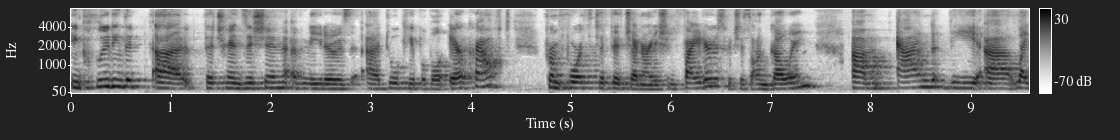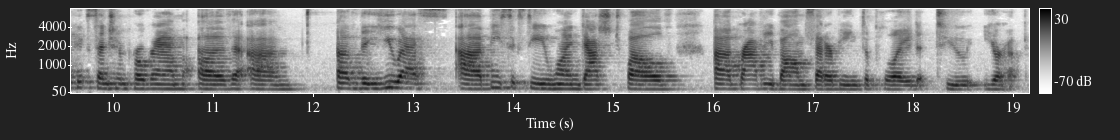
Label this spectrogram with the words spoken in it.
including the, uh, the transition of NATO's uh, dual capable aircraft from fourth to fifth generation fighters, which is ongoing, um, and the uh, life extension program of um, of the U.S. Uh, B-61-12 uh, gravity bombs that are being deployed to Europe.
